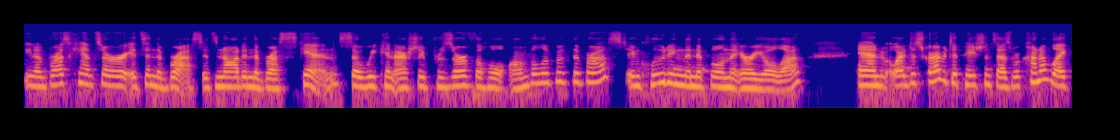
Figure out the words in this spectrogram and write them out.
you know, breast cancer, it's in the breast, it's not in the breast skin. So we can actually preserve the whole envelope of the breast, including the nipple and the areola. And I describe it to patients as we're kind of like,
